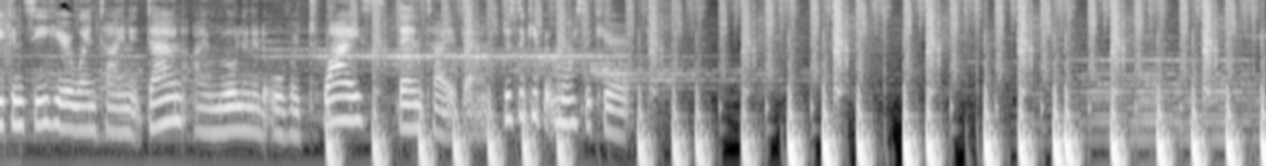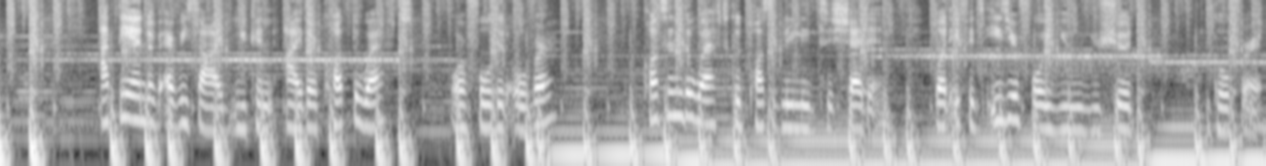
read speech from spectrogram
you can see here when tying it down, I am rolling it over twice, then tie it down, just to keep it more secure. At the end of every side, you can either cut the weft or fold it over. Cutting the weft could possibly lead to shedding, but if it's easier for you, you should go for it.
